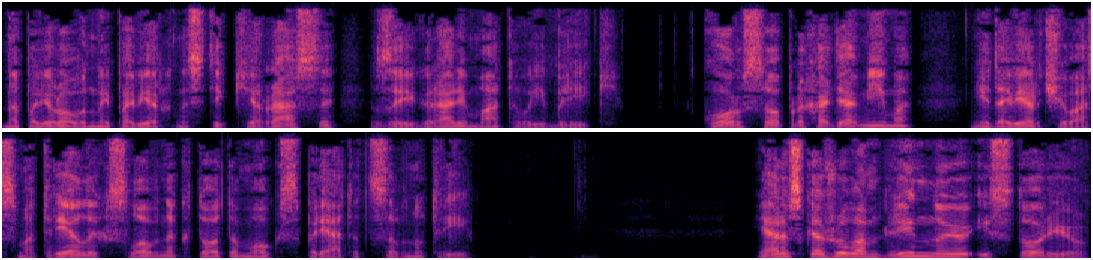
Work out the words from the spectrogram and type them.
на полированной поверхности керасы заиграли матовые блики. Корсо, проходя мимо, недоверчиво осмотрел их, словно кто-то мог спрятаться внутри. Я расскажу вам длинную историю.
